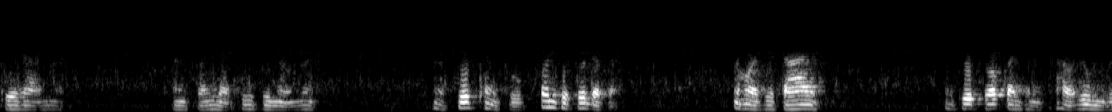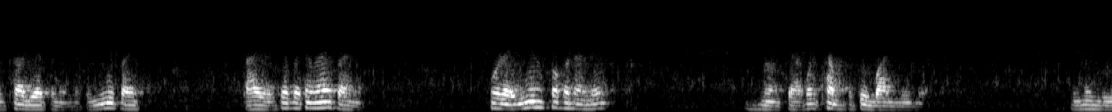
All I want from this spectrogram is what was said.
เทรามาทางสอนอยากที่พี่น้องว่าทุกทั้งถูกคนทุกทุกแบบมันหอดจะตายมันจุดรบกันถนนข้าวรุ่มเป็นข้าวเรือถนนแบบนี้ไป ตายจะไปทางไหนไปเมื่อไรเนี่ยเพราะขนาดนี้นอกจากว่าทำปัจจุบันนี้เนี่ยมันดี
